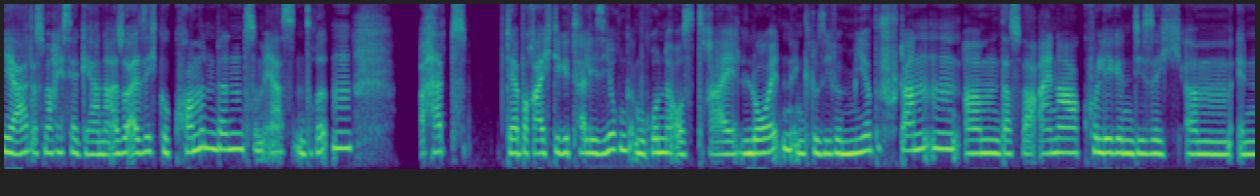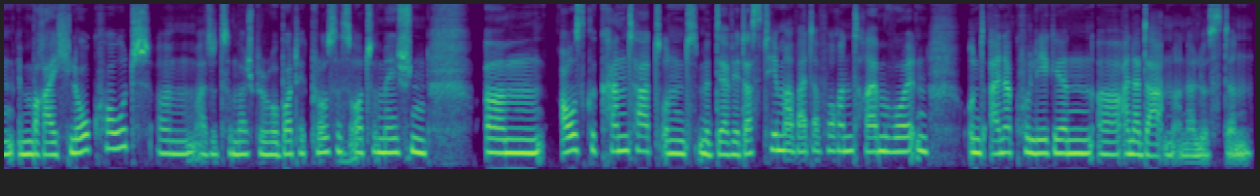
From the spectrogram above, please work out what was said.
Ja, das mache ich sehr gerne. Also als ich gekommen bin zum ersten Dritten, hat der Bereich Digitalisierung im Grunde aus drei Leuten inklusive mir bestanden. Ähm, das war einer Kollegin, die sich ähm, in, im Bereich Low-Code, ähm, also zum Beispiel Robotic Process mhm. Automation, ausgekannt hat und mit der wir das Thema weiter vorantreiben wollten. Und einer Kollegin, äh, einer Datenanalystin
